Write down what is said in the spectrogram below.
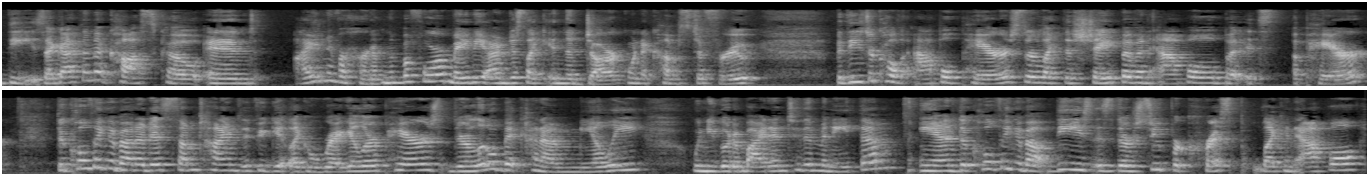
these. I got them at Costco and I had never heard of them before. Maybe I'm just like in the dark when it comes to fruit. But these are called apple pears. They're like the shape of an apple, but it's a pear. The cool thing about it is sometimes if you get like regular pears, they're a little bit kind of mealy when you go to bite into them and eat them. And the cool thing about these is they're super crisp like an apple.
